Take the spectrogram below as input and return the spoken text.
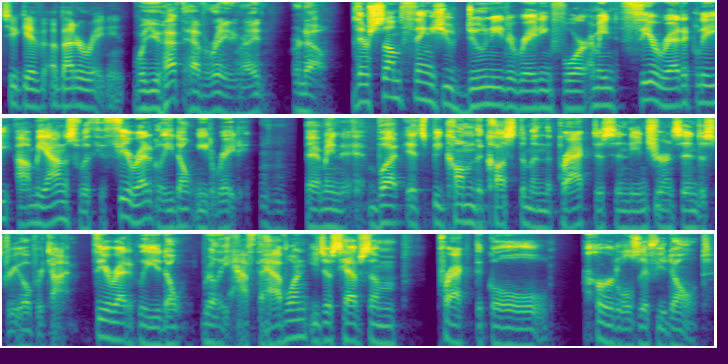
to give a better rating? Well, you have to have a rating, right? Or no? There's some things you do need a rating for. I mean, theoretically, I'll be honest with you, theoretically, you don't need a rating. Mm-hmm. I mean, but it's become the custom and the practice in the insurance industry over time. Theoretically, you don't really have to have one. You just have some practical hurdles if you don't.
